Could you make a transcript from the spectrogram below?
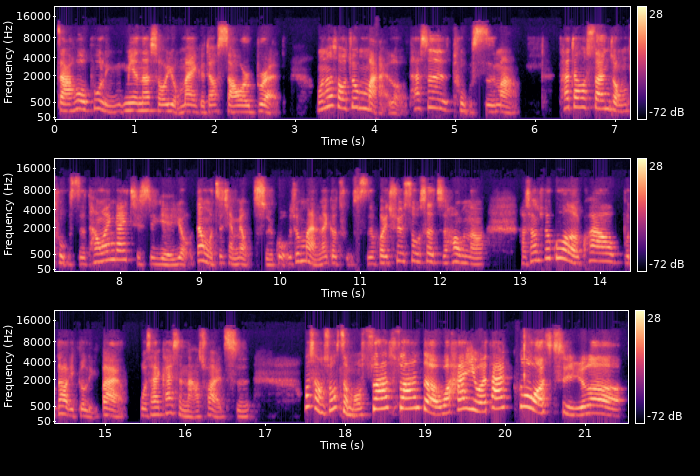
杂货铺里面那时候有卖一个叫 sour bread，我那时候就买了，它是吐司嘛。它叫酸种吐司，台湾应该其实也有，但我之前没有吃过。我就买那个吐司回去宿舍之后呢，好像就过了快要不到一个礼拜，我才开始拿出来吃。我想说怎么酸酸的，我还以为它过期了，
